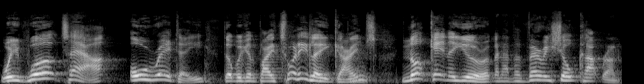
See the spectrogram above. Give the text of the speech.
we've worked out already that we're going to play 20 league games, not get into Europe, and have a very short cup run.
